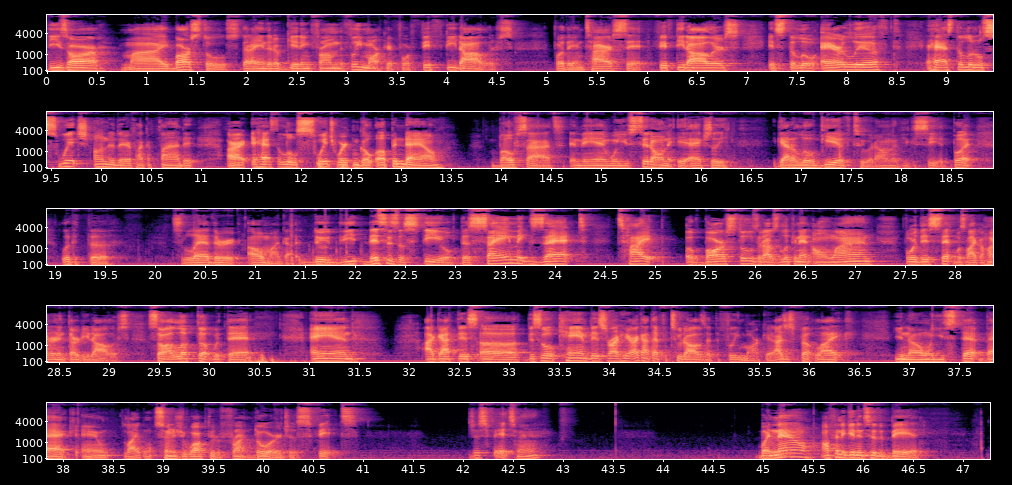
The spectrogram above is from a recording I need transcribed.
These are my bar stools that I ended up getting from the flea market for $50 for the entire set. $50. It's the little airlift. It has the little switch under there, if I can find it. All right, it has the little switch where it can go up and down both sides. And then when you sit on it, it actually got a little give to it. I don't know if you can see it, but look at the, it's leather. Oh my God, dude, the, this is a steal. The same exact type of bar stools that I was looking at online for this set was like $130. So I looked up with that and I got this, uh, this little canvas right here. I got that for $2 at the flea market. I just felt like, you know, when you step back and like as soon as you walk through the front door, it just fits. It just fits, man. But now I'm finna get into the bed.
